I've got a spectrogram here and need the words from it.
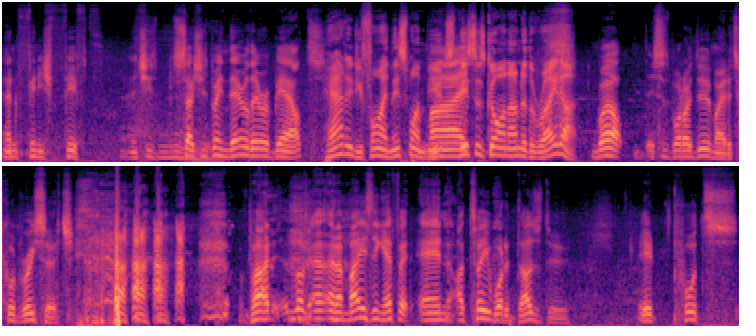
and finished fifth. And she's so she's been there or thereabouts. How did you find this one, Buetts? Mate. This has gone under the radar. Well, this is what I do, mate. It's called research. but look, an amazing effort, and I tell you what it does do. It puts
